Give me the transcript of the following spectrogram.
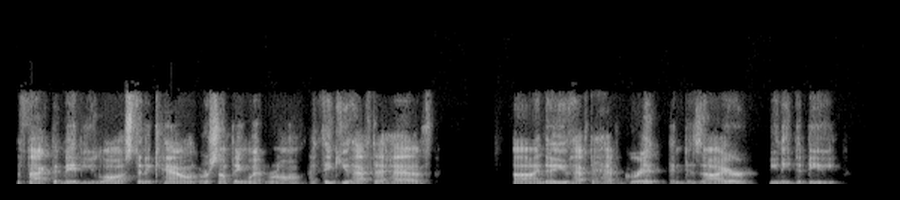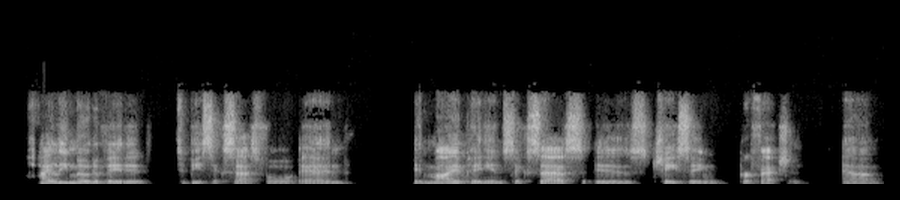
the fact that maybe you lost an account or something went wrong. I think you have to have, uh, I know you have to have grit and desire. You need to be highly motivated to be successful. And in my opinion, success is chasing perfection. Um,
